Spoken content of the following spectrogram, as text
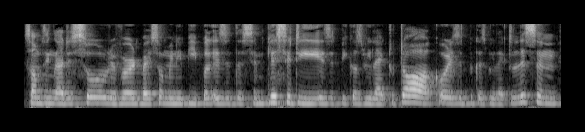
something that is so revered by so many people. Is it the simplicity? Is it because we like to talk? Or is it because we like to listen?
